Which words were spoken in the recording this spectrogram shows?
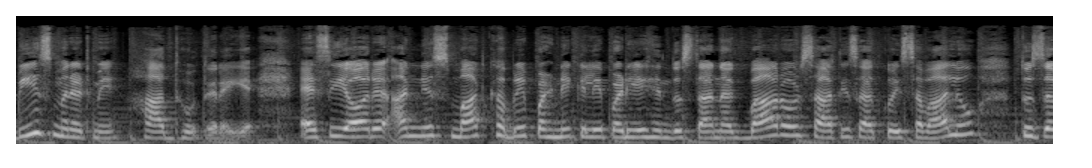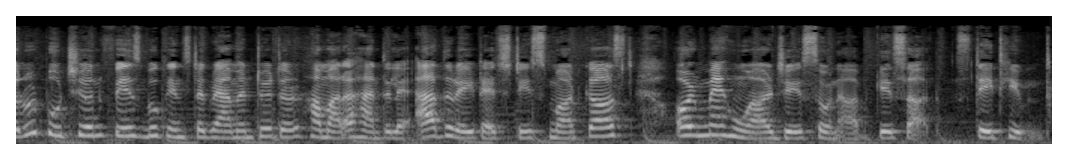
20 मिनट में हाथ धोते रहिए। ऐसी और अन्य स्मार्ट खबरें पढ़ने के लिए पढ़िए हिंदुस्तान अखबार। और साथ ही साथ कोई सवाल हो तो ज़रूर पूछिए फेसबुक इंस्टाग्राम एंड ट्विटर हमारा हैंडल है at the rate H T और मैं हूँ आरजे सोना आपके साथ। स्टे ट्यून्ड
